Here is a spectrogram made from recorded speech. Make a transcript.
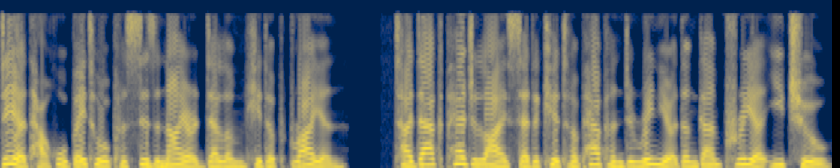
Dia tahu betul posisinya dalam hidup Brian. Tidak peduli sedikit apapun dirinya dengan pria itu.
